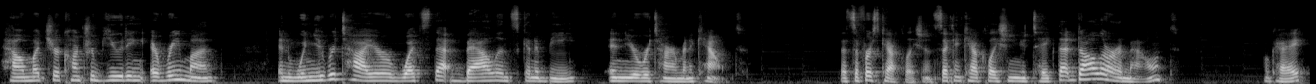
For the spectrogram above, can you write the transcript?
how much you're contributing every month, and when you retire, what's that balance going to be in your retirement account? That's the first calculation. Second calculation, you take that dollar amount. Okay,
